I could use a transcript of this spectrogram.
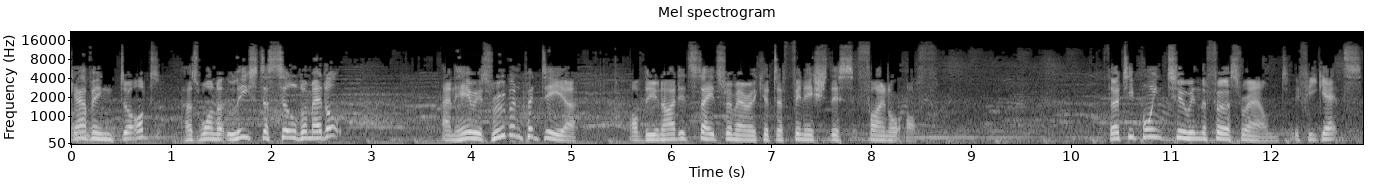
Gavin Dodd has won at least a silver medal and here is Ruben Padilla of the United States of America to finish this final off. 30.2 in the first round. If he gets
